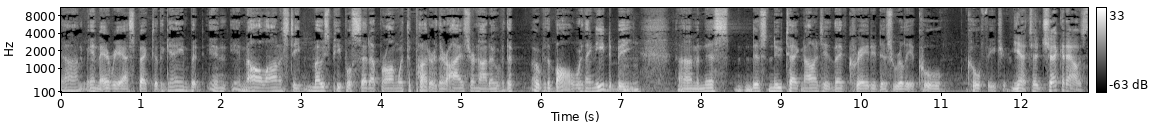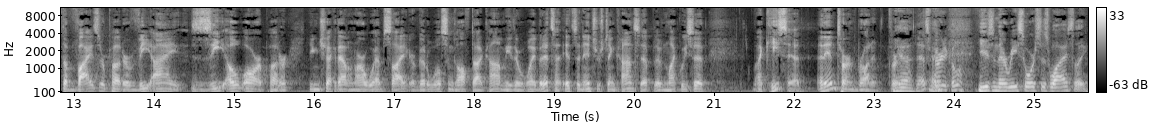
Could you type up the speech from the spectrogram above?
um, in every aspect of the game. But in, in all honesty, most people set up wrong with the putter. Their eyes are not over the over the ball where they need to be. Mm-hmm. Um, and this this new technology that they've created is really a cool cool feature. Yeah, to check it out. It's the Vizor Putter, V I Z O R putter. You can check it out on our website or go to wilsongolf.com either way. But it's a, it's an interesting concept, and like we said, like he said, an intern brought it through. Yeah, that's pretty cool. Using their resources wisely.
